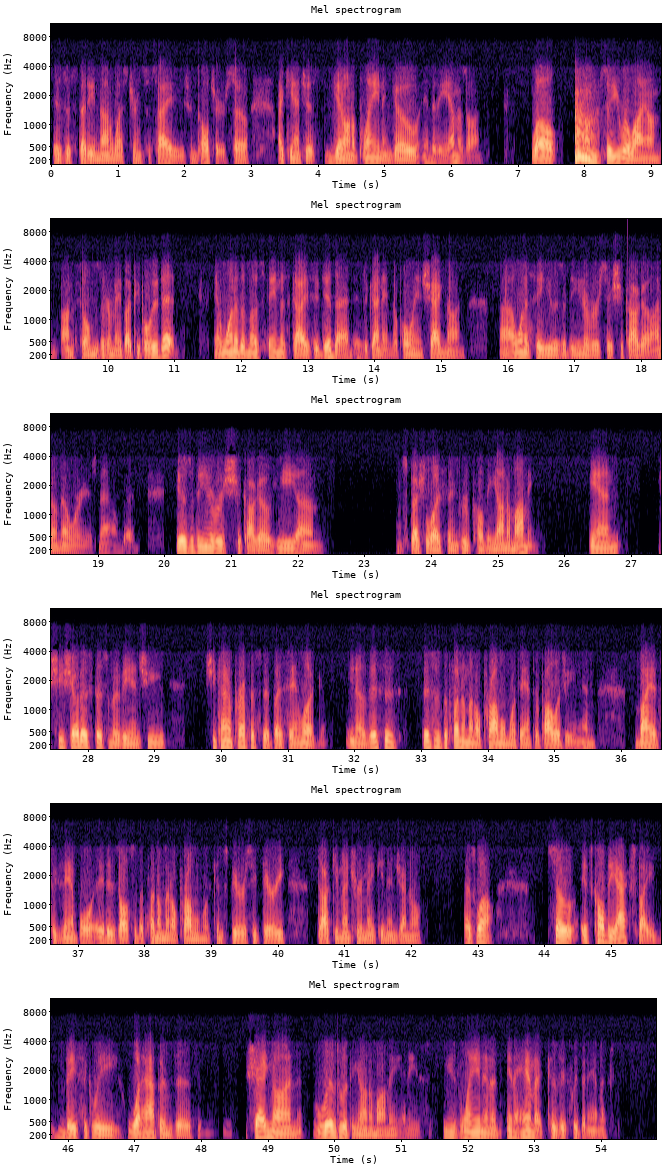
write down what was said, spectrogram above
is a study of non-western societies and cultures. So i can't just get on a plane and go into the amazon. Well so you rely on on films that are made by people who did. And one of the most famous guys who did that is a guy named Napoleon Chagnon. Uh, I want to say he was at the University of Chicago. I don't know where he is now, but he was at the University of Chicago. He um, specialized in a group called the Yanomami, and she showed us this movie, and she she kind of prefaced it by saying, "Look, you know, this is this is the fundamental problem with anthropology, and by its example, it is also the fundamental problem with conspiracy theory, documentary making in general, as well. So it's called the axe fight. Basically, what happens is Chagnon lived with the Yanomami, and he's he's laying in a in a hammock because they sleep in hammocks.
